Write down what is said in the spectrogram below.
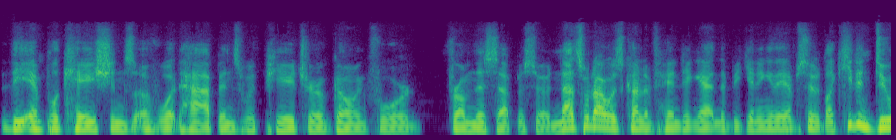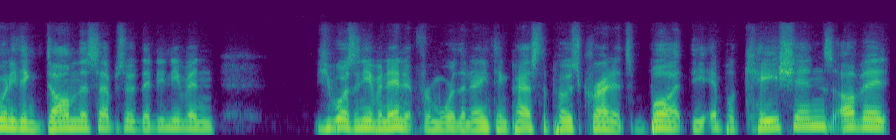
the implications of what happens with Pietro going forward from this episode. And that's what I was kind of hinting at in the beginning of the episode. Like he didn't do anything dumb this episode. They didn't even he wasn't even in it for more than anything past the post credits, but the implications of it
